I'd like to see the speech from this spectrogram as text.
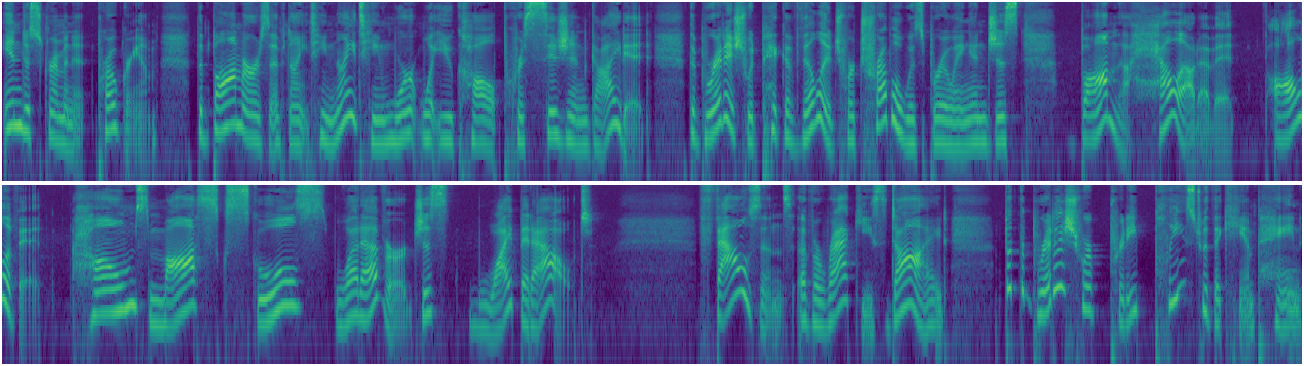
indiscriminate program. The bombers of 1919 weren't what you call precision guided. The British would pick a village where trouble was brewing and just bomb the hell out of it. all of it homes, mosques, schools, whatever. Just wipe it out. Thousands of Iraqis died, but the British were pretty pleased with the campaign.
